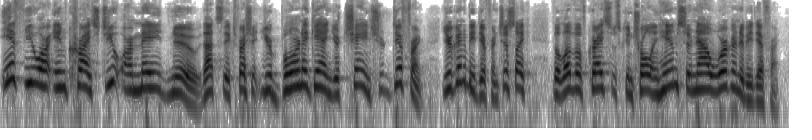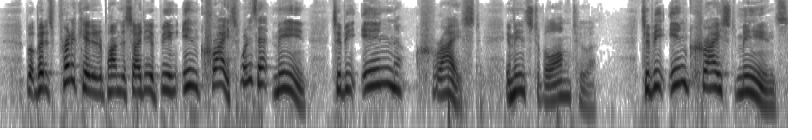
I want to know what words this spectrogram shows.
if you are in Christ, you are made new. That's the expression. You're born again. You're changed. You're different. You're going to be different. Just like the love of Christ was controlling him, so now we're going to be different. But, but it's predicated upon this idea of being in Christ. What does that mean? To be in Christ. It means to belong to him. To be in Christ means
